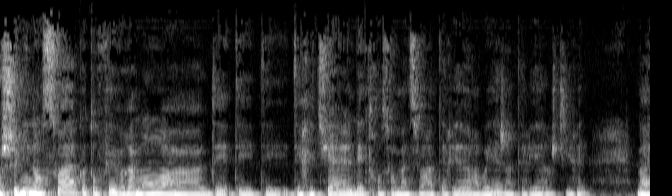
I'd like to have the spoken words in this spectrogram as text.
chemine en soi, quand on fait vraiment euh, des, rituels, des transformations intérieures, un voyage intérieur, je dirais, bah,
